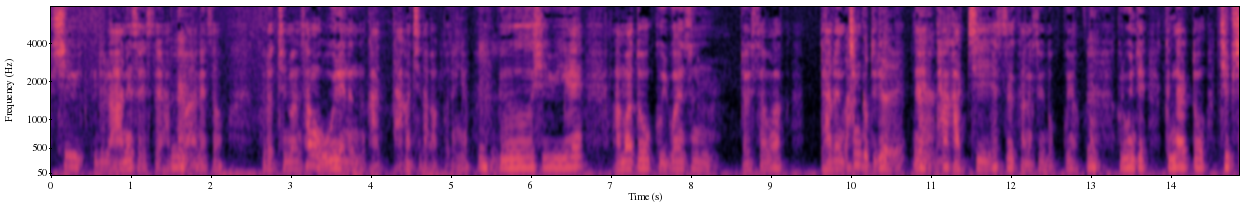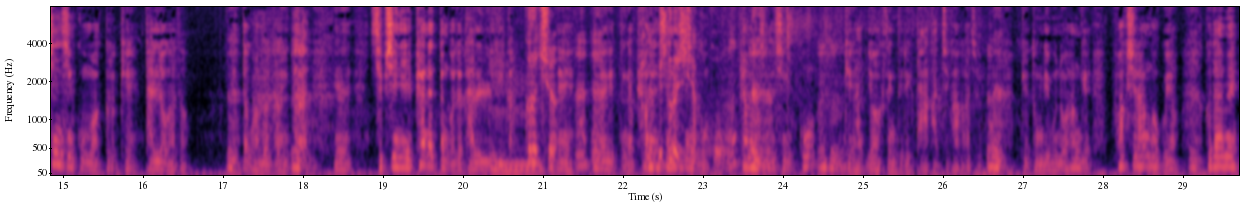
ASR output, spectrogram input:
시위를 안에서 했어요 학교 네. 안에서 그렇지만 3월 5일에는 다 같이 나왔거든요. 음흠. 그 시위에 아마도 그 유관순 열사와 다른 그 친구들이. 네, 네. 다 같이 했을 가능성이 높고요. 네. 그리고 이제 그날 또 집신 신고 막 그렇게 달려가서 네. 했다고 합니다. 그러니까 예, 집신이 편했던 거죠 달리기가. 음. 그렇죠. 네, 네, 네. 그러니까 편한 신을 신고 않고. 편한 네. 신을 신고. 이렇게 하- 여학생들이 다 같이 가가지고 네. 이렇게 독립운동 한 게 확실한 거고요. 네. 그 다음에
